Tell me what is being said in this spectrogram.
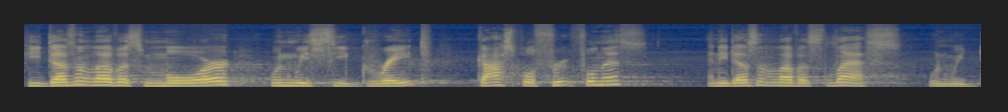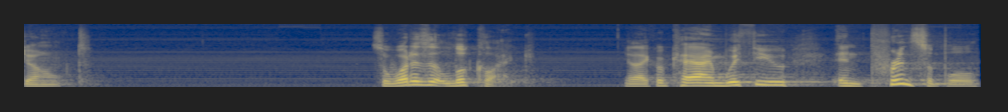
He doesn't love us more when we see great gospel fruitfulness, and He doesn't love us less when we don't. So, what does it look like? You're like, okay, I'm with you in principle,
